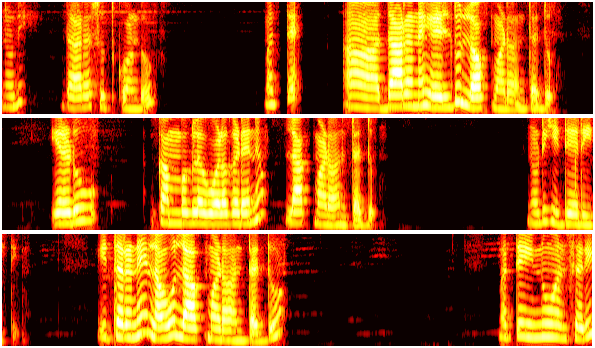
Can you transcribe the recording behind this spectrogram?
ನೋಡಿ, ದಾರ ಸುತ್ತಕೊಂಡು ಮತ್ತು ದಾರನ ಎಳೆದು ಲಾಕ್ ಮಾಡೋ ಎರಡು ಕಂಬಗಳ ಒಳಗಡೆನೂ ಲಾಕ್ ಮಾಡೋ ಅಂಥದ್ದು ನೋಡಿ, ಇದೇ ರೀತಿ. ಈ ಥರನೇ ನಾವು ಲಾಕ್ ಮಾಡೋ ಅಂಥದ್ದು ಮತ್ತು ಇನ್ನೂ ಒಂದು ಸರಿ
